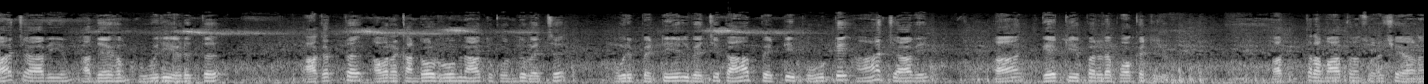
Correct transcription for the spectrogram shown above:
ആ ചാവിയും അദ്ദേഹം ഊരിയെടുത്ത് അകത്ത് അവരുടെ കൺട്രോൾ റൂമിനകത്ത് കൊണ്ടുവച്ച് ഒരു പെട്ടിയിൽ വെച്ചിട്ട് ആ പെട്ടി പൂട്ടി ആ ചാവി ആ ഗേറ്റ് കീപ്പറുടെ പോക്കറ്റിലുണ്ട് അത്രമാത്രം സുരക്ഷയാണ്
